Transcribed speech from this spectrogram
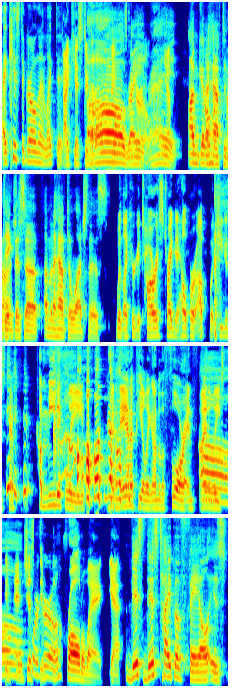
I kissed a girl and I liked it. I kissed a girl. I Oh, right, Girl. right. Yep. I'm gonna Oh have to dig this up. I'm gonna have to watch this. With like her guitarist tried to help her up, but she just kept comedically Oh, no. banana peeling onto the floor and finally Oh, and just poor crawled away. Yeah. this this type of fail is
